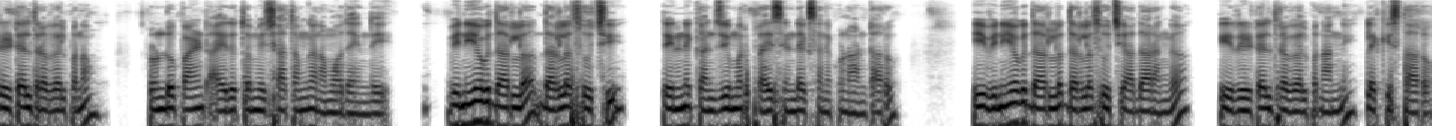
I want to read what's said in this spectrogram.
రీటైల్ ద్రవ్యోల్బణం రెండు పాయింట్ ఐదు తొమ్మిది శాతంగా నమోదైంది. వినియోగదారుల ధరల సూచి దీనిని కన్జ్యూమర్ ప్రైస్ ఇండెక్స్ అని కూడా అంటారు. ఈ వినియోగదారుల ధరల సూచి ఆధారంగా ఈ రీటైల్ ద్రవ్యోల్బణాన్ని లెక్కిస్తారు.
